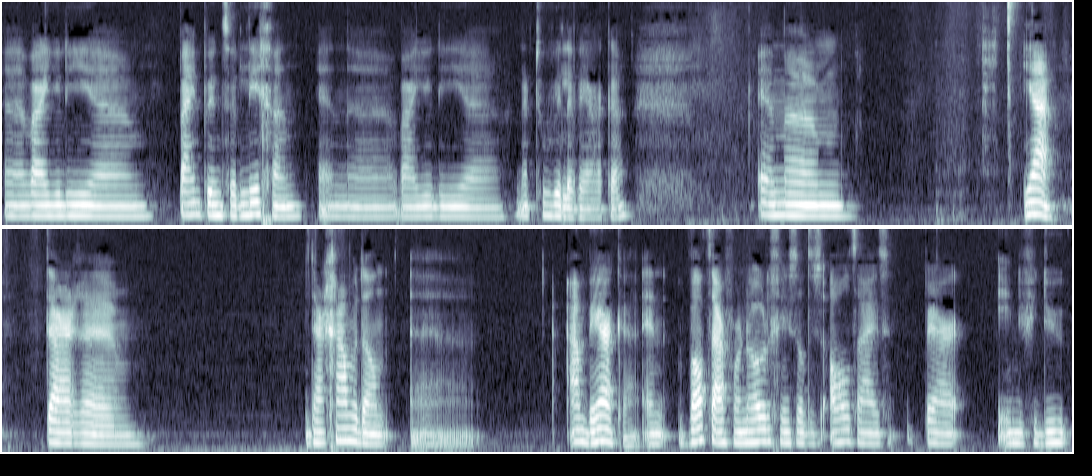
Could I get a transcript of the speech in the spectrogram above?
Uh, waar jullie uh, pijnpunten liggen. En waar jullie naartoe willen werken. En um, ja, daar daar gaan we dan aan werken. En wat daarvoor nodig is, dat is altijd per individu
